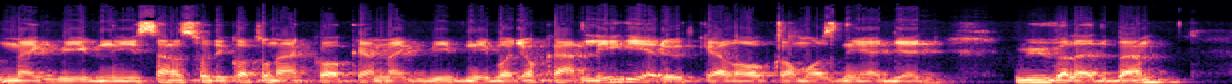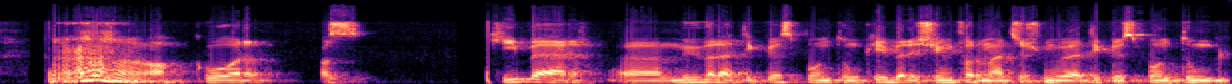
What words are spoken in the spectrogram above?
megvívni, szárazföldi katonákkal kell megvívni, vagy akár légierőt kell alkalmazni egy-egy műveletben, akkor az kiber műveleti központunk, kiber és információs műveleti központunk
